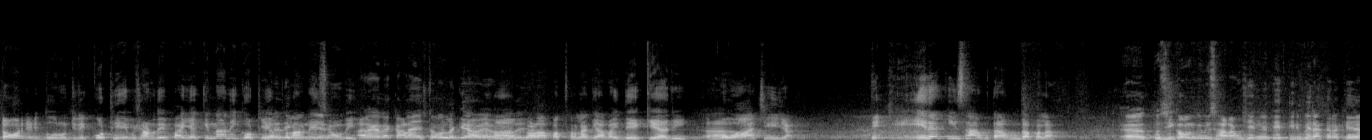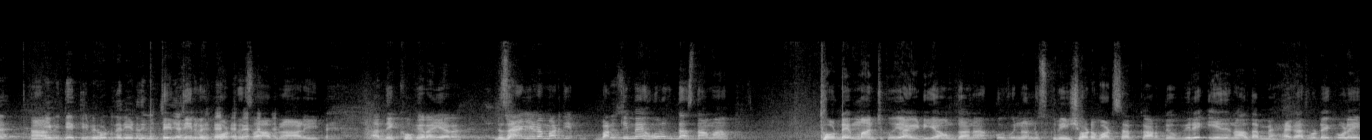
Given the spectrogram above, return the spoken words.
ਟੌਰ ਜਿਹੜੀ ਦੂਰੋਂ ਜਿਹੜੀ ਕੋਠੀ ਦੀ ਪਛਾਣ ਦੇ ਭਾਈ ਆ ਕਿੰਨਾ ਦੀ ਕੋਠੀ ਆ ਫਲਾਣੇ ਸਿਉਂ ਦੀ ਆ? ਕਹਿੰਦਾ ਕਾਲਾ ਸਟੋਨ ਲੱਗਿਆ ਹੋਇਆ ਉਹਨਾਂ ਦੇ ਕਾਲਾ ਪੱਥਰ ਲੱਗਿਆ ਬਾਈ ਦੇਖ ਕੇ ਆ ਜੀ। ਉਹ ਆ ਚੀਜ਼ ਆ। ਤੇ ਇਹਦਾ ਕੀ ਹਿਸਾਬ ਕਿਤਾਬ ਹੁੰਦਾ ਭਲਾ? ਤੁਸੀਂ ਕਹੋਗੇ ਵੀ ਸਾਰਾ ਕੁਝ ਇਹਨੇ 33 ਰੁਪਏ ਰੱਖ ਰੱਖਿਆ। ਇਹ ਵੀ 33 ਰੁਪਏ ਫੁੱਟ ਦੇ ਰੇਟ ਦੇ ਵਿੱਚ ਹੀ ਹੈ 33 ਰੁਪਏ ਫੁੱਟ ਦੇ ਹਿਸਾਬ ਨਾਲ ਹੀ। ਆ ਦੇਖੋ ਕਿਰਾ ਯਾਰ ਡਿਜ਼ਾਈਨ ਜਿਹੜਾ ਮਰਜ਼ੀ ਬਾਕੀ ਮੈਂ ਹੋਰ ਦੱਸਦਾ ਵਾਂ ਤੁਹਾਡੇ ਮਨ 'ਚ ਕੋਈ ਆਈਡੀਆ ਆਉਂਦਾ ਨਾ ਕੋਈ ਇਹਨਾਂ ਨੂੰ ਸਕਰੀਨਸ਼ਾਟ WhatsApp ਕਰ ਦਿਓ ਵੀਰੇ ਇਹਦੇ ਨਾਲ ਦਾ ਮੈਂ ਹੈਗਾ ਤੁਹਾਡੇ ਕੋਲੇ।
